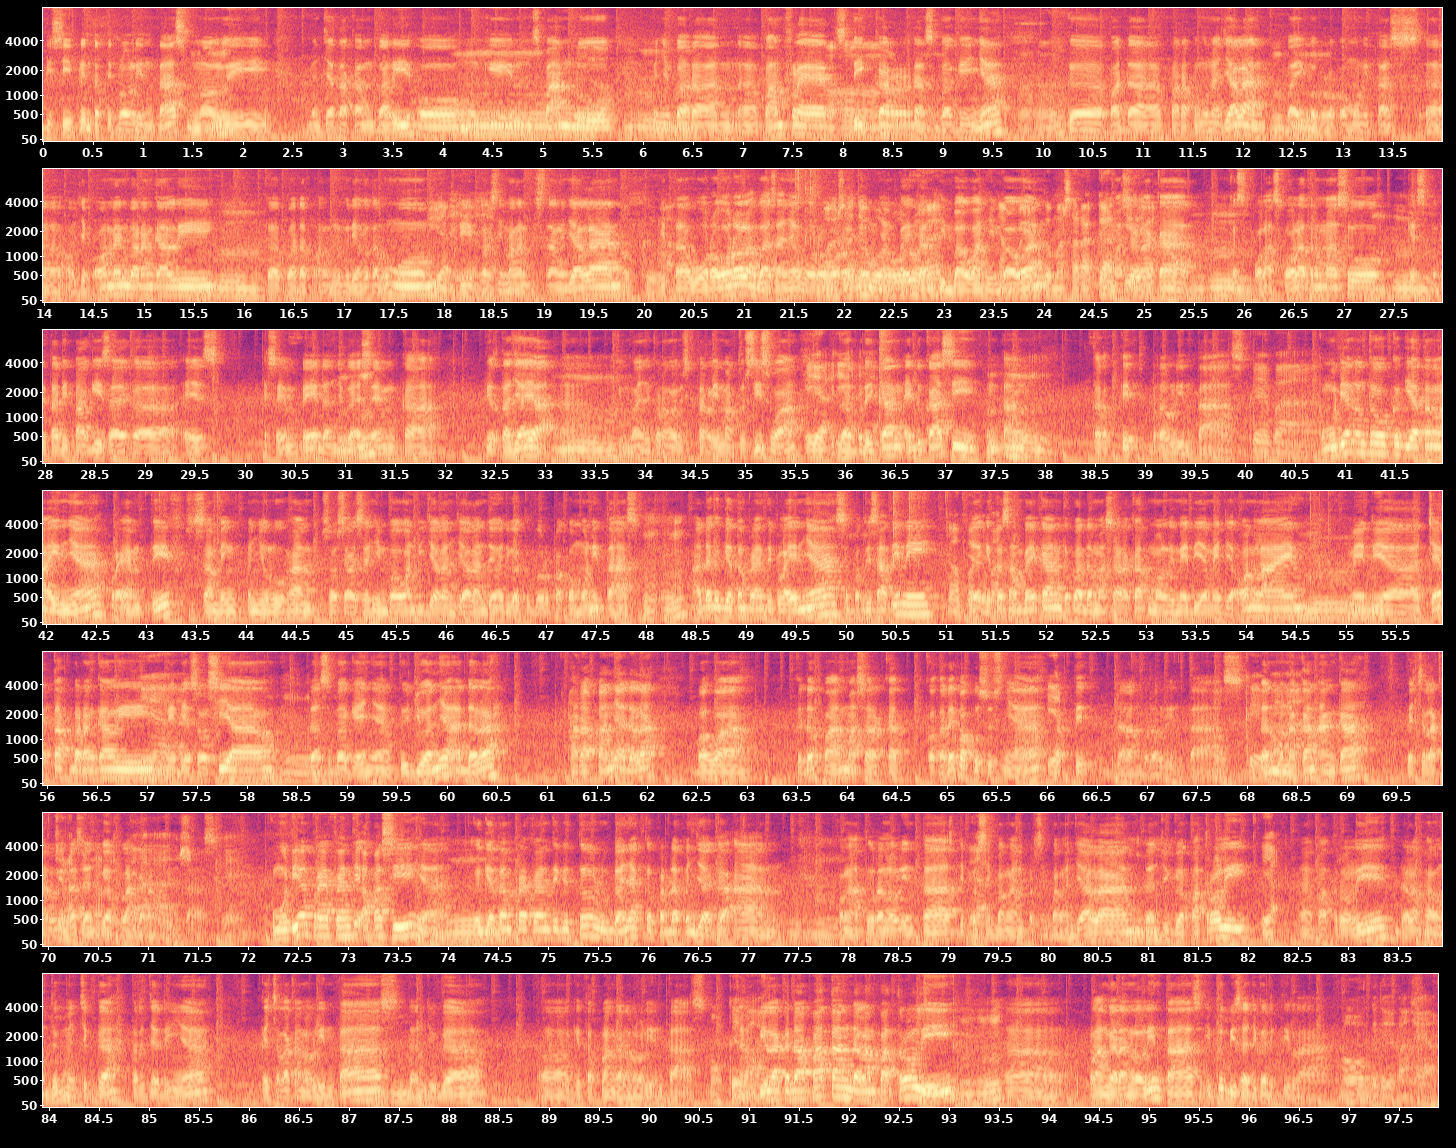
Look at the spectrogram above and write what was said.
disiplin tertib lalu lintas melalui mencetakkan baliho, mungkin spanduk, penyebaran eh, pamflet, stiker dan sebagainya kepada para pengguna jalan, baik beberapa komunitas eh, ojek online barangkali, kepada pengemudi angkutan umum, Iya, di iya, iya. persimpangan-persimpangan jalan, Oke, Bang. kita woro-woro lah bahasanya woro-woro itu menyampaikan ya. himbauan-himbauan ke masyarakat, ke ya. masyarakat, Mm-mm. ke sekolah-sekolah termasuk, kayak seperti tadi pagi saya ke S- SMP dan juga SMK Tirta Jaya. Nah, jumlahnya kurang lebih sekitar 500 siswa. Iya, kita iya, berikan edukasi tentang tertib berlalu lintas. Oke. Kemudian untuk kegiatan lainnya preemptif, di samping penyuluhan sosialisasi himbauan di jalan-jalan dan juga ke beberapa komunitas, Mm-mm. ada kegiatan preemptif lainnya seperti saat ini. Apa ya kita Bang? sampaikan kepada masyarakat melalui media-media online, media cetak barangkali, Hmm. Iya. Hmm. media sosial dan sebagainya. Tujuannya adalah harapannya adalah bahwa ke depan masyarakat Kota Depok khususnya Iya. tertib dalam berlalu lintas Oke, dan menekan angka kecelakaan lalu lintas dan juga pelanggaran lalu lintas. Oke. Kemudian preventif apa sih ya? Kegiatan preventif itu lebih banyak kepada penjagaan, pengaturan lalu lintas di persimpangan-persimpangan jalan dan juga patroli. Ya. Nah, patroli dalam hal untuk mencegah terjadinya kecelakaan lalu lintas dan juga eh, kita pelanggaran lalu lintas. Oke, Nah, bila kedapatan dalam patroli eh, pelanggaran lalu lintas itu bisa juga ditilang. Oh gitu ya bang ya.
